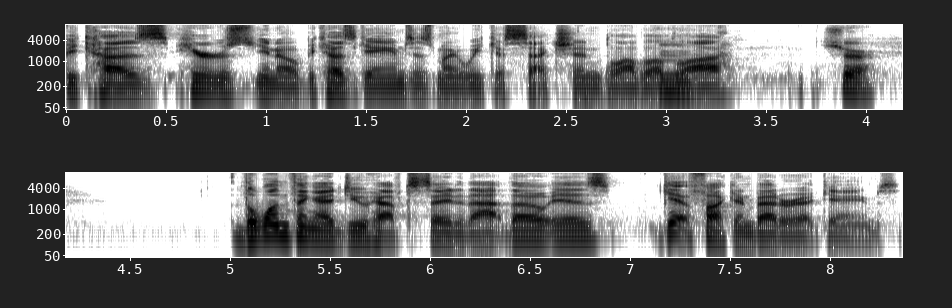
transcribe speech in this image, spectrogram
because here's you know because games is my weakest section. Blah blah hmm. blah. Sure. The one thing I do have to say to that though is get fucking better at games.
